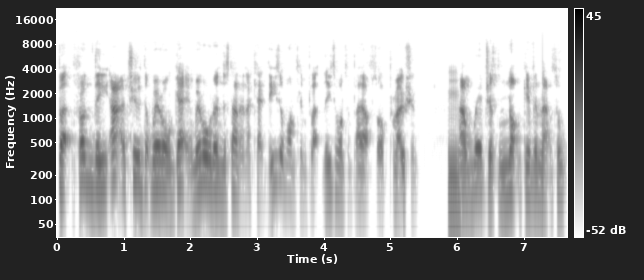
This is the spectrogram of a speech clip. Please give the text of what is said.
But from the attitude that we're all getting, we're all understanding. Okay, these are wanting pla these are wanting playoffs or promotion, Hmm. and we're just not giving that. So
